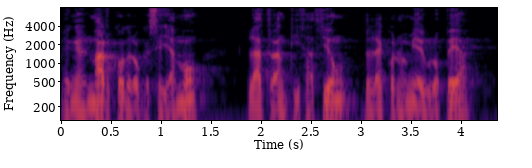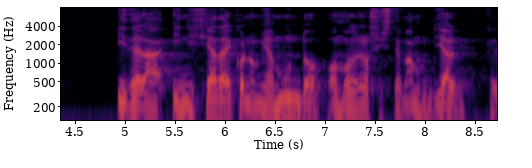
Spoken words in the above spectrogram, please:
en el marco de lo que se llamó la atlantización de la economía europea y de la iniciada economía mundo o modelo sistema mundial, que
